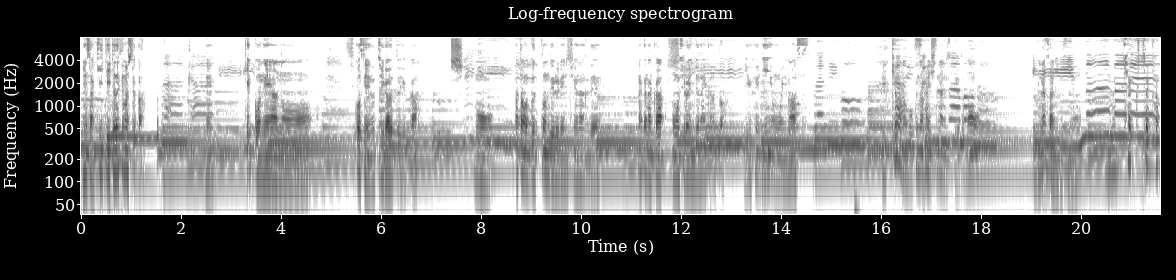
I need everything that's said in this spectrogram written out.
皆さん聞いていただけましたか？ね、結構ね、あのー個性の違うというか、もう頭ぶっ飛んでる練習なんで、なかなか面白いんじゃないかなというふうに思います。で、今日の僕の配信なんですけれども、皆さんにですね、むちゃくちゃかっ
